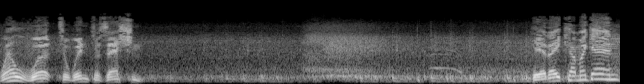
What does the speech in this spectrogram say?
Well worked to win possession. Here they come again.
